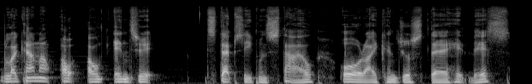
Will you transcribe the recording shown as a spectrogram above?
Well, I can, I'll, I'll enter it step sequence style, or I can just uh, hit this.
